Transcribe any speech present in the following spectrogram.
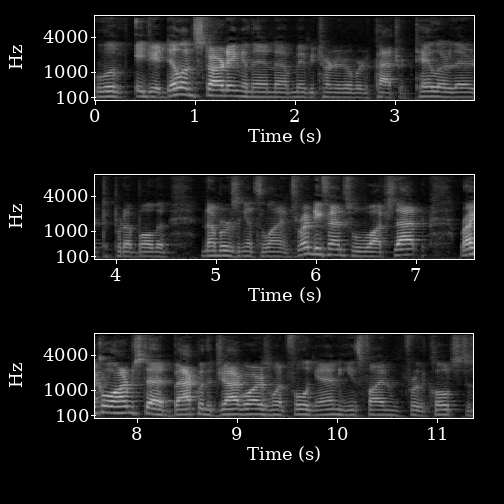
a little AJ Dillon starting, and then uh, maybe turn it over to Patrick Taylor there to put up all the numbers against the Lions. Run defense, we'll watch that. Ryquell Armstead back with the Jaguars went full again. He's fine for the Colts to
